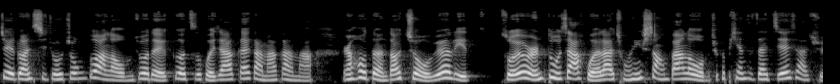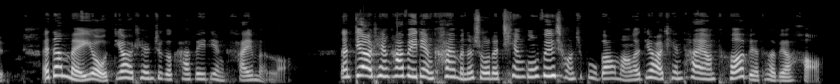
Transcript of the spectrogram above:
这段戏就中断了，我们就得各自回家，该干嘛干嘛。然后等到九月里。”所有人度假回来，重新上班了，我们这个片子再接下去。哎，但没有，第二天这个咖啡店开门了。但第二天咖啡店开门的时候呢，天公非常之不帮忙了。第二天太阳特别特别好，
